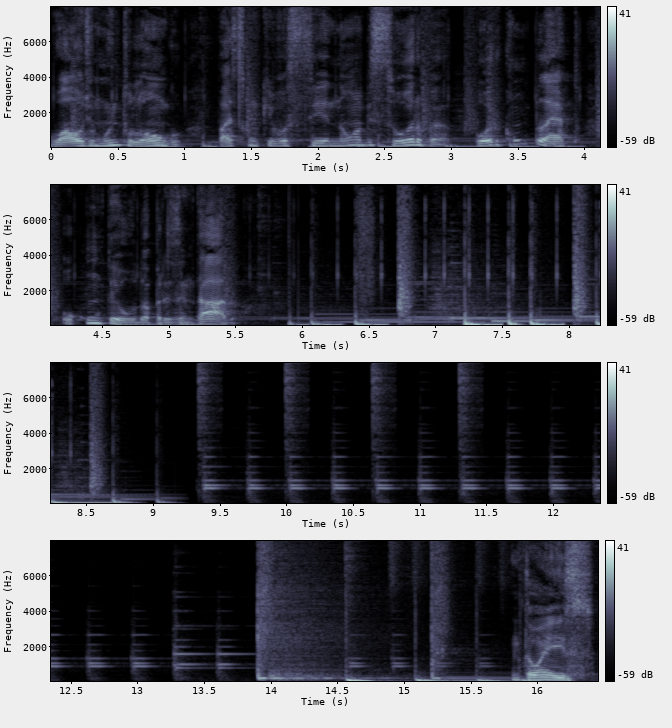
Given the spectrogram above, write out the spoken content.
O áudio muito longo faz com que você não absorva por completo o conteúdo apresentado. Então é isso.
